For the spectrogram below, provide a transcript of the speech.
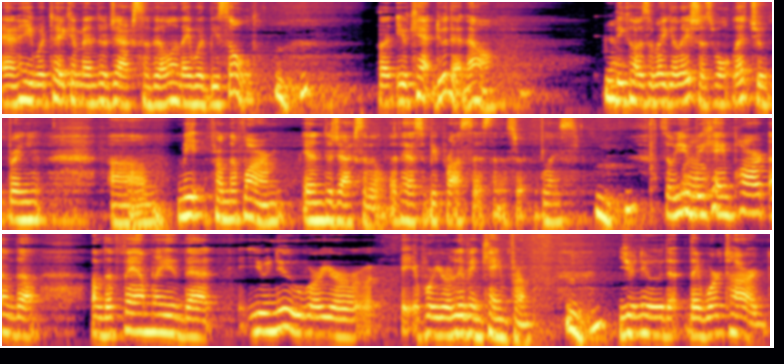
and he would take them into Jacksonville, and they would be sold. Mm-hmm. But you can't do that now because the regulations won't let you bring um, meat from the farm into Jacksonville. It has to be processed in a certain place. So you became part of the of the family that you knew where your where your living came from. You knew that they worked hard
